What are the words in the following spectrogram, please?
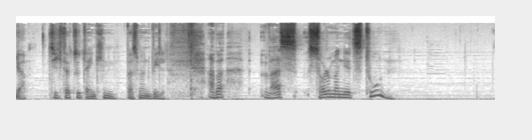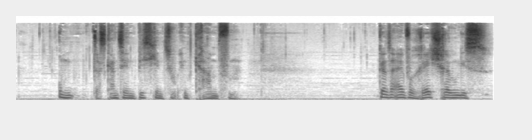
ja, sich dazu denken, was man will. Aber was soll man jetzt tun? um das Ganze ein bisschen zu entkrampfen. Ganz einfach, Rechtschreibung ist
